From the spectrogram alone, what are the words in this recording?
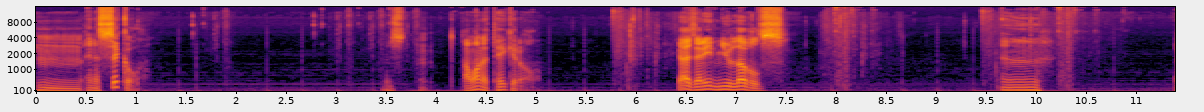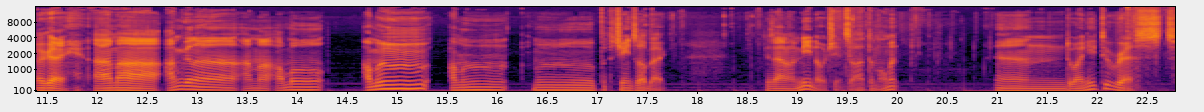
Hmm, and a sickle. There's, I want to take it all. Guys, I need new levels. Uh, okay, I'm uh, I'm gonna, I'm uh, I'm uh, I'm uh, I'm uh, I'm uh, put the chainsaw back because I don't need no chainsaw at the moment. And do I need to rest?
